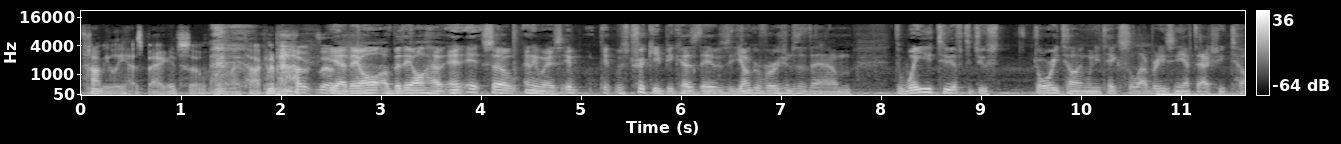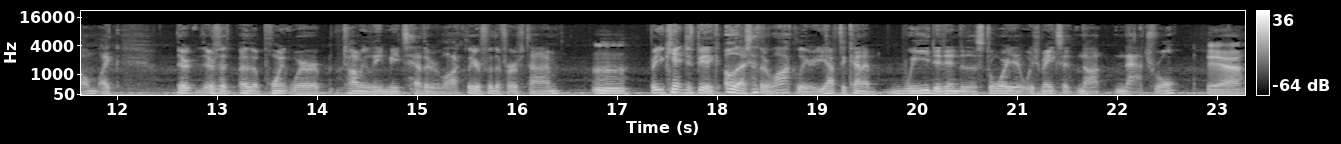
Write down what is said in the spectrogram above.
Tommy Lee has baggage, so what am I talking about? So, Yeah, they all, but they all have. And it, so, anyways, it it was tricky because there was the younger versions of them. The way you two have to do storytelling when you take celebrities and you have to actually tell them, like, there, there's a, a point where Tommy Lee meets Heather Locklear for the first time. Mm-hmm. But you can't just be like, "Oh, that's Heather Locklear." You have to kind of weed it into the story, which makes it not natural. yeah.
